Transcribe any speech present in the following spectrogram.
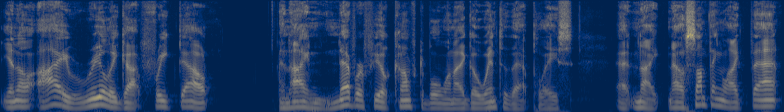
You know, I really got freaked out, and I never feel comfortable when I go into that place at night. Now, something like that,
